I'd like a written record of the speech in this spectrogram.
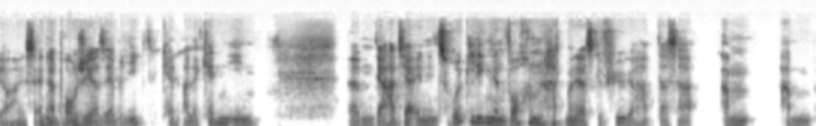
ja, ist in der Branche ja sehr beliebt, alle kennen ihn. Ähm, der hat ja in den zurückliegenden Wochen hat man ja das Gefühl gehabt, dass er am am,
